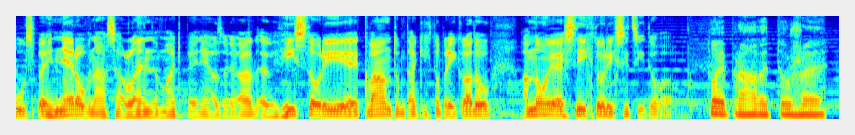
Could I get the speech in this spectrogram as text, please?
úspech nerovná sa len mať peniaze. A v histórii je kvantum takýchto príkladov a mnohí aj z tých, ktorých si citoval. To je práve to, že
